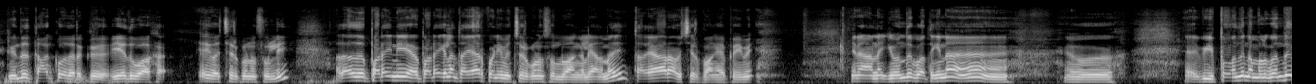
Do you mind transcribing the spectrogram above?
இங்கேருந்து தாக்குவதற்கு ஏதுவாக வச்சுருக்கணும்னு சொல்லி அதாவது படை நீ படைகள்லாம் தயார் பண்ணி வச்சுருக்கணும்னு சொல்லுவாங்க இல்லையா அந்த மாதிரி தயாராக வச்சுருப்பாங்க எப்பயுமே. ஏன்னா அன்றைக்கி வந்து பார்த்திங்கன்னா இப்போ வந்து நம்மளுக்கு வந்து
